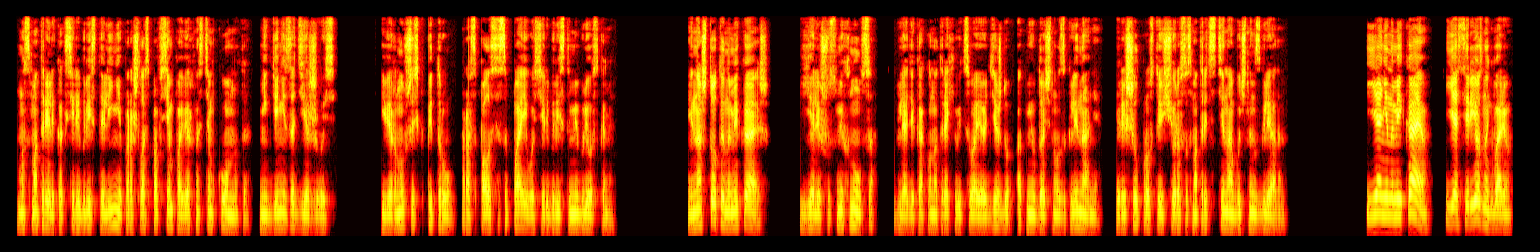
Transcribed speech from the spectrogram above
Мы смотрели, как серебристая линия прошлась по всем поверхностям комнаты, нигде не задерживаясь, и, вернувшись к Петру, распалась, осыпая его серебристыми блесками. «И на что ты намекаешь?» Я лишь усмехнулся, глядя, как он отряхивает свою одежду от неудачного заклинания, и решил просто еще раз осмотреть стены обычным взглядом. «Я не намекаю, я серьезно говорю.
